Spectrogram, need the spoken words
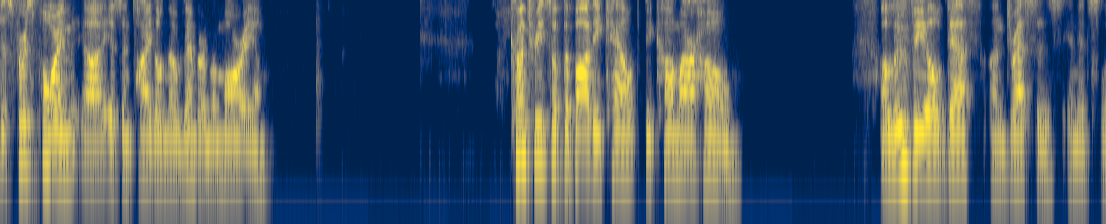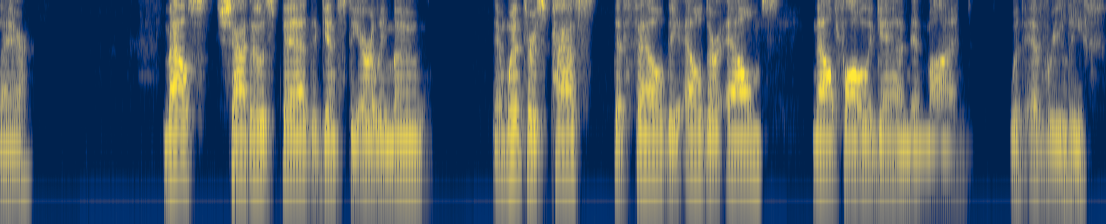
This first poem uh, is entitled November Memoriam. Countries of the body count become our home. Alluvial death undresses in its lair. Mouse shadows bed against the early moon, and winters past that fell the elder elms now fall again in mind with every leaf.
